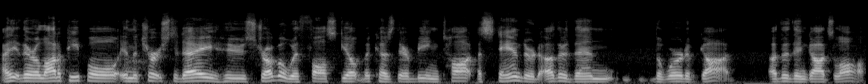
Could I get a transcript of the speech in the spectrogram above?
I think there are a lot of people in the church today who struggle with false guilt because they're being taught a standard other than the Word of God, other than God's law.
